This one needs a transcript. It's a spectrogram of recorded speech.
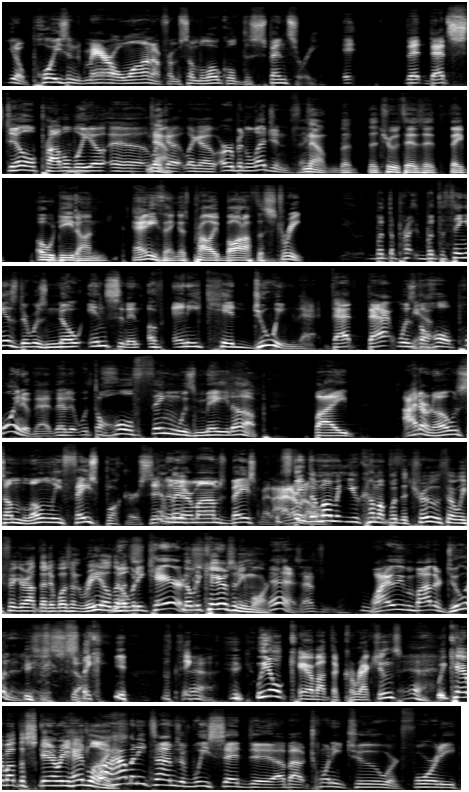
you know poisoned marijuana from some local dispensary. It that that's still probably a, a like No. a like a urban legend thing. No, the the truth is if they OD'd on anything, it's probably bought off the street. But the but the thing is, there was no incident of any kid doing that. That that was the whole point of that. That it the whole thing was made up by. I don't know, some lonely Facebooker sitting Yeah, in their mom's basement. I don't Steve, know. the moment you come up with the truth or we figure out that it wasn't real, then Nobody cares. Nobody cares anymore. yes, that's why we even bother doing any of this stuff. like, you like, Yeah. we don't care about the corrections. We care about the scary headlines. Well, how many times have we said uh, about 22 or 40?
